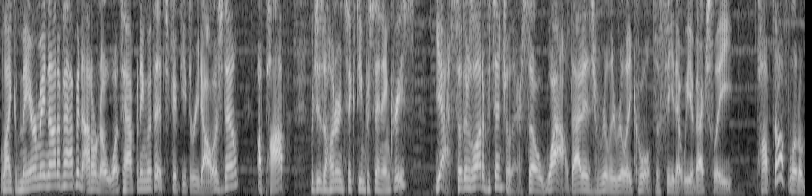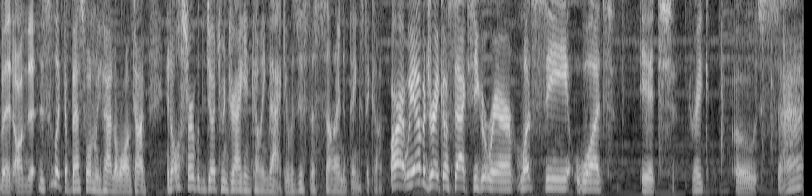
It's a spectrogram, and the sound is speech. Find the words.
like may or may not have happened, I don't know what's happening with it. It's $53 now, a pop which is 116% increase. Yeah, so there's a lot of potential there. So wow, that is really, really cool to see that we have actually popped off a little bit on the, this is like the best one we've had in a long time. It all started with the Judgment Dragon coming back. It was just a sign of things to come. All right, we have a Dracossack Secret Rare. Let's see what it, Dracossack.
